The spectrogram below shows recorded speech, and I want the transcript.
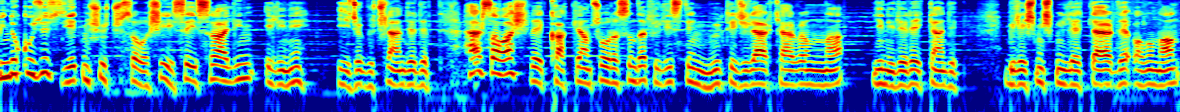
1973 savaşı ise İsrail'in elini iyice güçlendirdi. Her savaş ve katliam sonrasında Filistin mülteciler kervanına yenileri eklendi. Birleşmiş Milletler'de alınan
